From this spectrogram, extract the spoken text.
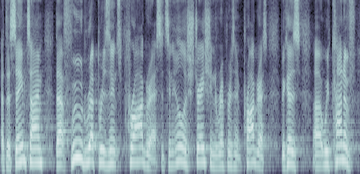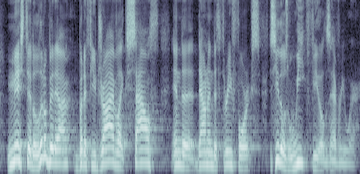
At the same time, that food represents progress. It's an illustration to represent progress because uh, we've kind of missed it a little bit. Uh, but if you drive like south into, down into Three Forks, you see those wheat fields everywhere.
